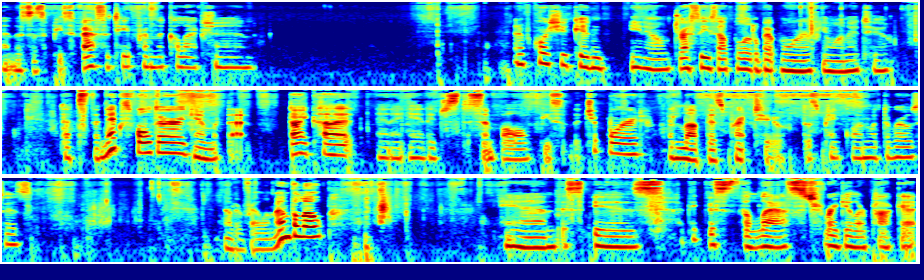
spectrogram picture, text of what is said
And this is a piece of acetate from the collection. And of course you can, you know, dress these up a little bit more if you wanted to. That's the next folder, again with that die cut. And I added just a simple piece of the chipboard. I love this print too, this pink one with the roses. Another vellum envelope. And this is, I think this is the last regular pocket.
